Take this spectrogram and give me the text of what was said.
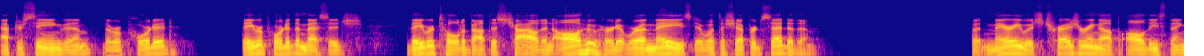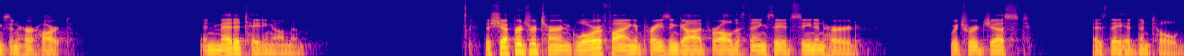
After seeing them, the reported, they reported the message they were told about this child, and all who heard it were amazed at what the shepherds said to them. But Mary was treasuring up all these things in her heart and meditating on them. The shepherds returned, glorifying and praising God for all the things they had seen and heard, which were just as they had been told.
